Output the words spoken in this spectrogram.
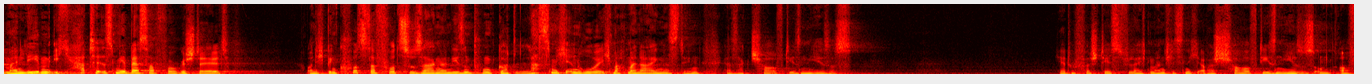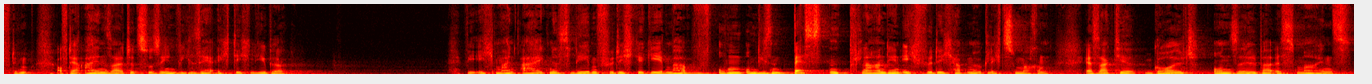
mein Leben, ich hatte es mir besser vorgestellt, und ich bin kurz davor zu sagen an diesem Punkt, Gott, lass mich in Ruhe, ich mache mein eigenes Ding. Er sagt, schau auf diesen Jesus. Ja, du verstehst vielleicht manches nicht, aber schau auf diesen Jesus, um auf, dem, auf der einen Seite zu sehen, wie sehr ich dich liebe. Wie ich mein eigenes Leben für dich gegeben habe, um, um diesen besten Plan, den ich für dich habe, möglich zu machen. Er sagt hier, Gold und Silber ist meins.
